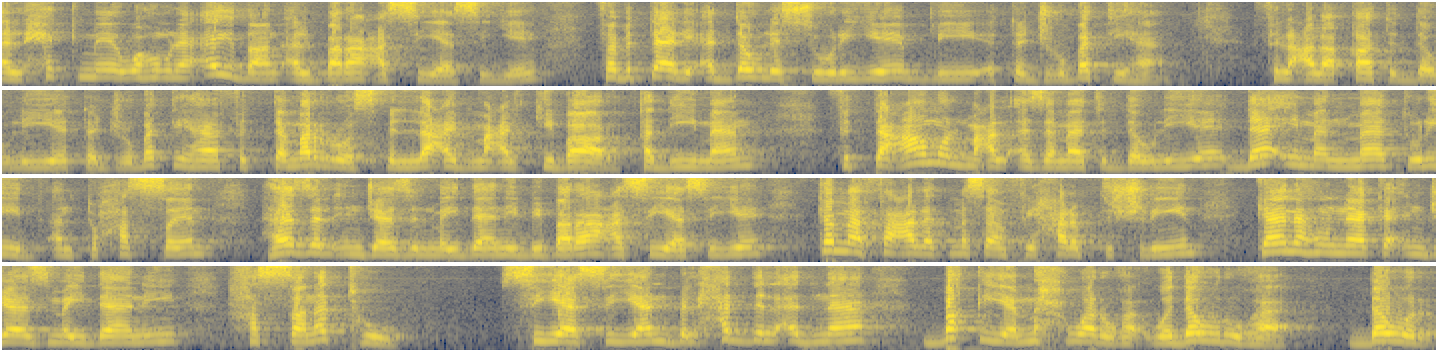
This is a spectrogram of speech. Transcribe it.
الحكمة وهنا أيضا البراعة السياسية. فبالتالي الدولة السورية بتجربتها في العلاقات الدولية تجربتها في التمرس باللعب مع الكبار قديما. في التعامل مع الأزمات الدولية دائما ما تريد أن تحصن هذا الإنجاز الميداني ببراعة سياسية. كما فعلت مثلا في حرب تشرين كان هناك إنجاز ميداني حصنته سياسيا بالحد الأدنى. بقي محورها ودورها دور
